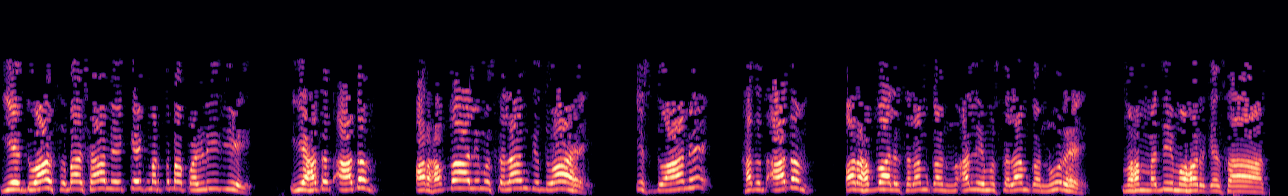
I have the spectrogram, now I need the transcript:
یہ دعا صبح شام ایک ایک مرتبہ پڑھ لیجیے۔ یہ حضرت آدم اور حوا علیہ السلام کی دعا ہے۔ اس دعا میں حضرت آدم اور حوا علیہ السلام کا علیہ السلام کا نور ہے۔ محمدی مہر کے ساتھ۔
